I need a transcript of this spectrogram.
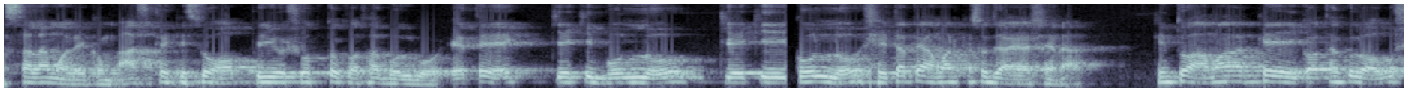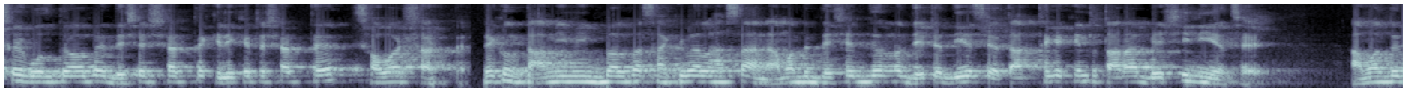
আসসালামু আলাইকুম। আজকে কিছু অপ্রিয় সত্য কথা বলব। এতে কে কি বলল, কে কি করল, সেটাতে আমার কিছু যায় আসে না। কিন্তু আমাকে এই কথাগুলো অবশ্যই বলতে হবে দেশের স্বার্থে, ক্রিকেটের স্বার্থে, সবার স্বার্থে। দেখুন, তামিম ইকবাল বা সাকিব আল হাসান আমাদের দেশের জন্য যেটা দিয়েছে, তার থেকে কিন্তু তারা বেশি নিয়েছে। আমাদের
